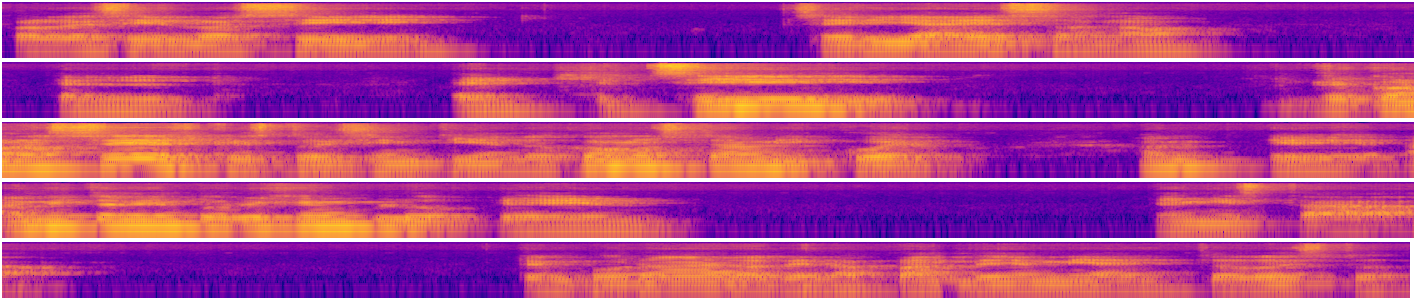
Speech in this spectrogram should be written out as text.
por decirlo así, sería eso, ¿no? El, el, el sí reconocer que estoy sintiendo, cómo está mi cuerpo. A, eh, a mí también, por ejemplo, eh, en esta temporada de la pandemia y todo esto,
